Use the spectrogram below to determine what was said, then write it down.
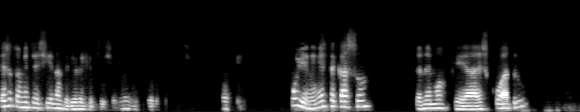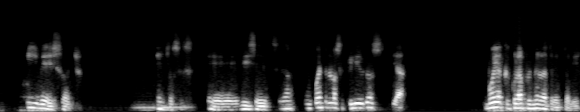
eso también te decía en el anterior ejercicio, ¿no? El anterior ejercicio. Ok. Muy bien, en este caso tenemos que A es 4 y B es 8. Entonces, eh, dice, encuentren los equilibrios, ya. Voy a calcular primero la trayectoria.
